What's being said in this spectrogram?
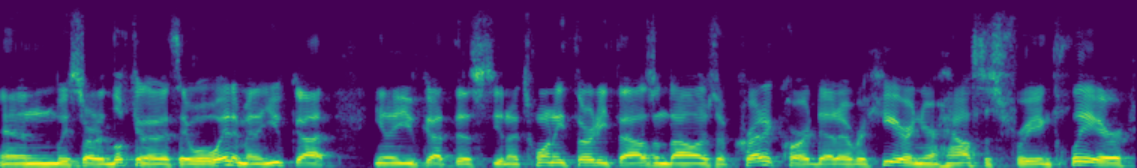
And we started looking at it and say, well, wait a minute, you've got, you know, you've got this, you know, twenty, thirty thousand dollars of credit card debt over here, and your house is free and clear,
